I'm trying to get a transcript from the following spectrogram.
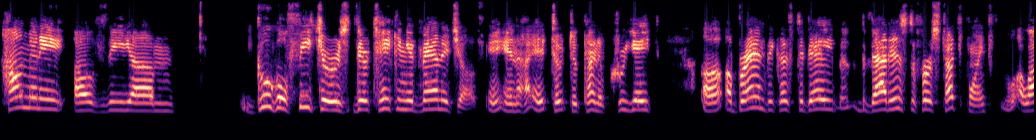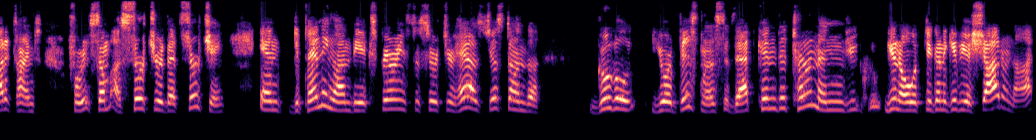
how many of the um, Google features they're taking advantage of in, in to, to kind of create uh, a brand because today that is the first touch point a lot of times for some a searcher that's searching. And depending on the experience the searcher has just on the google your business that can determine you, you know if you're going to give you a shot or not.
